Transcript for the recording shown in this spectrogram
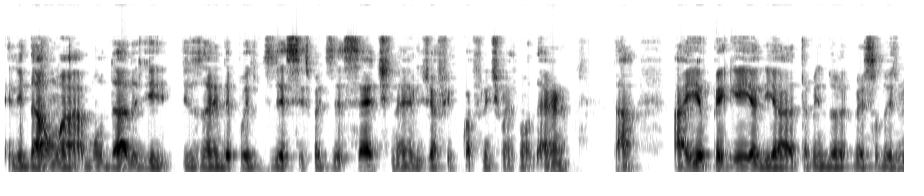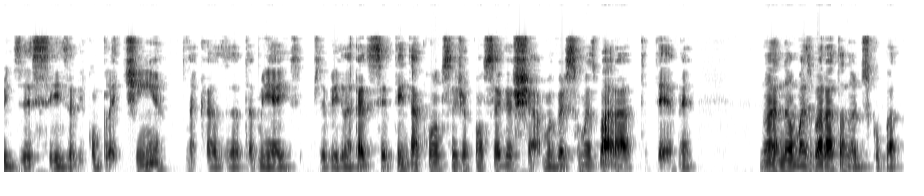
ele dá uma mudada de design depois do 16 para 17, né? Ele já fica com a frente mais moderna, tá? Aí eu peguei ali a também da versão 2016 ali completinha, na casa também aí você vê que na casa de 70 contos você já consegue achar uma versão mais barata até, né? Não é não mais barata não, desculpa.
